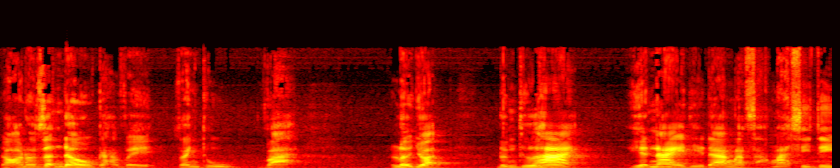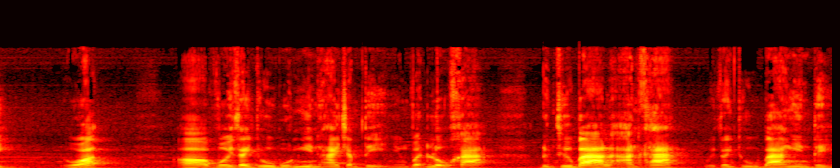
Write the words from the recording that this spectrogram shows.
đó nó dẫn đầu cả về doanh thu và lợi nhuận đứng thứ hai hiện nay thì đang là Pharma City đúng không à, với doanh thu 4.200 tỷ nhưng vẫn lỗ khá đứng thứ ba là An Khang với doanh thu 3.000 tỷ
